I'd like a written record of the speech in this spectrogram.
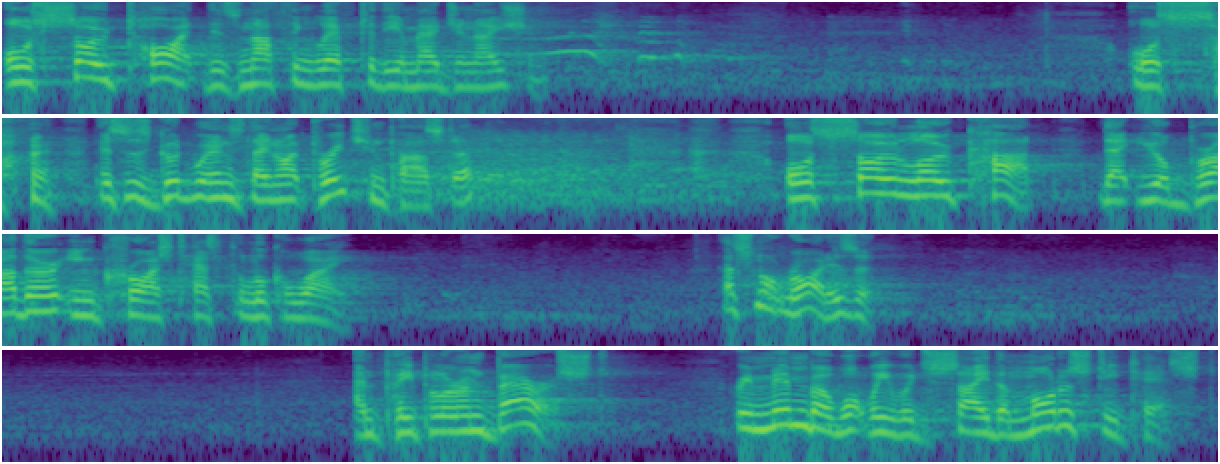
Or so tight there's nothing left to the imagination. Or so, this is good Wednesday night preaching, Pastor. or so low cut that your brother in Christ has to look away. That's not right, is it? and people are embarrassed. Remember what we would say the modesty test.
